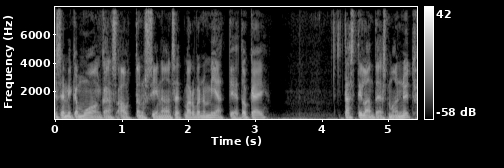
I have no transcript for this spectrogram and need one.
se, mikä mua on kanssa auttanut siinä on se, että mä oon ruvennut miettimään, että okei, tässä tilanteessa mä oon nyt,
